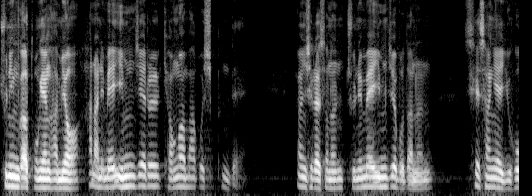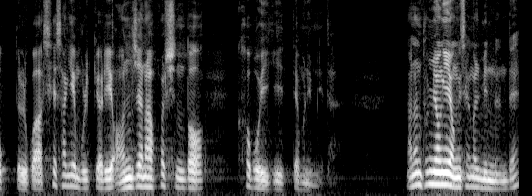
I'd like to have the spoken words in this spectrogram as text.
주님과 동행하며 하나님의 임재를 경험하고 싶은데 현실에서는 주님의 임재보다는 세상의 유혹들과 세상의 물결이 언제나 훨씬 더 커 보이기 때문입니다. 나는 분명히 영생을 믿는데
